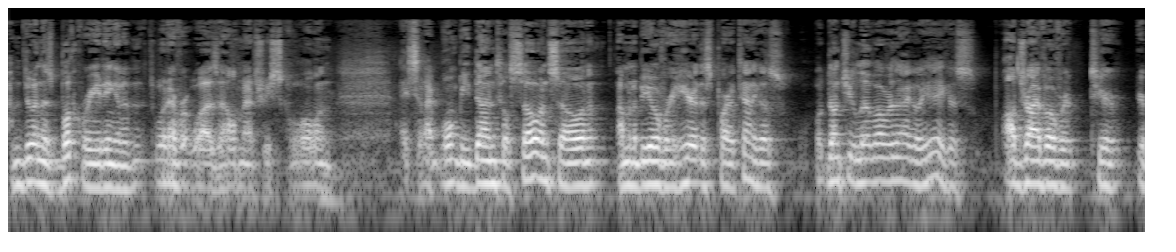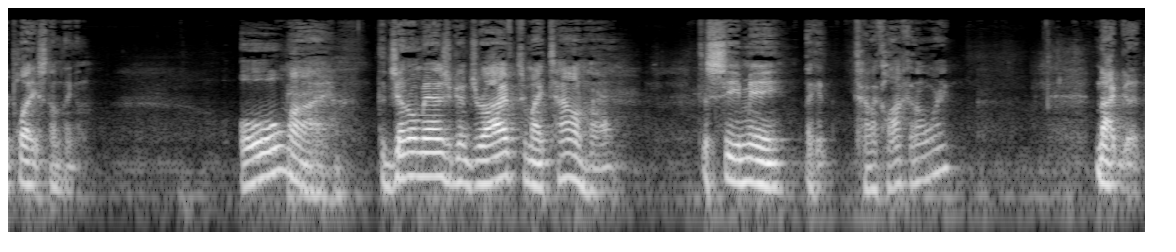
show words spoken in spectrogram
I'm doing this book reading at whatever it was, elementary school. And I said, I won't be done till so and so, and I'm going to be over here at this part of town. He goes, well, don't you live over there? I go, yeah. He goes, I'll drive over to your, your place. And I'm thinking, oh my, the general manager can drive to my townhome to see me like at 10 o'clock in the morning? Not good.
